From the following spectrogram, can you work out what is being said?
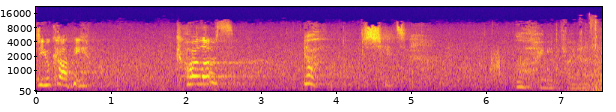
Do you copy? Carlos! Oh, shit. Oh, I need to find out.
